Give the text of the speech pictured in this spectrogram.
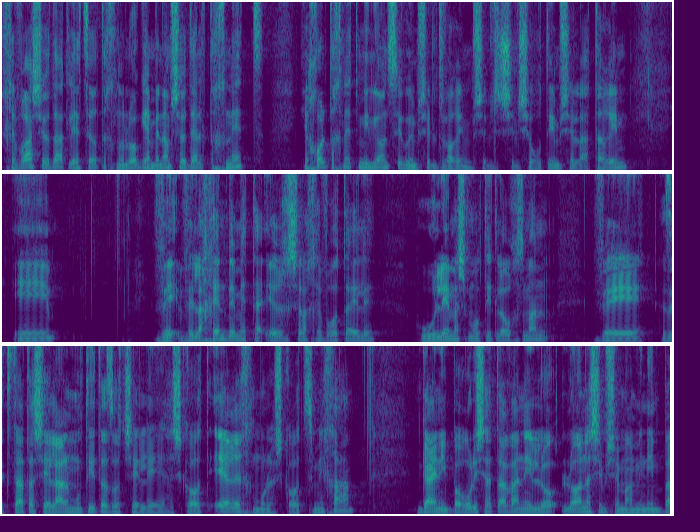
חברה שיודעת לייצר טכנולוגיה, בן אדם שיודע לתכנת, יכול לתכנת מיליון סיגויים של דברים, של, של שירותים, של אתרים, אה, ו, ולכן באמת הערך של החברות האלה הוא עולה משמעותית לאורך זמן, וזה קצת השאלה האלמותית הזאת של אה, השקעות ערך מול השקעות צמיחה. גיא, אני, ברור לי שאתה ואני לא, לא אנשים שמאמינים ב,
